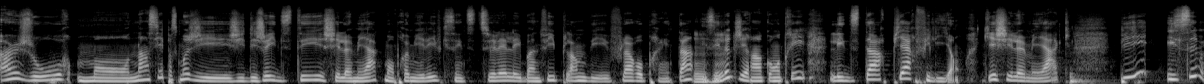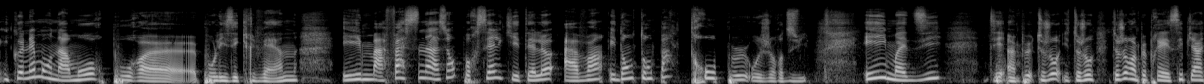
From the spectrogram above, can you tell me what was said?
un jour, mon ancien, parce que moi, j'ai déjà édité chez Le Méac mon premier livre qui s'intitulait Les bonnes filles plantent des fleurs au printemps. Et c'est mhm. là que j'ai rencontré l'éditeur Pierre Filion, qui est chez Le Méac. Puis, il, il connaît mon amour pour, euh, pour les écrivaines et ma fascination pour celles qui étaient là avant et dont on parle trop peu aujourd'hui. Et il m'a dit, un peu, toujours, il est toujours, toujours un peu pressé. Pierre,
